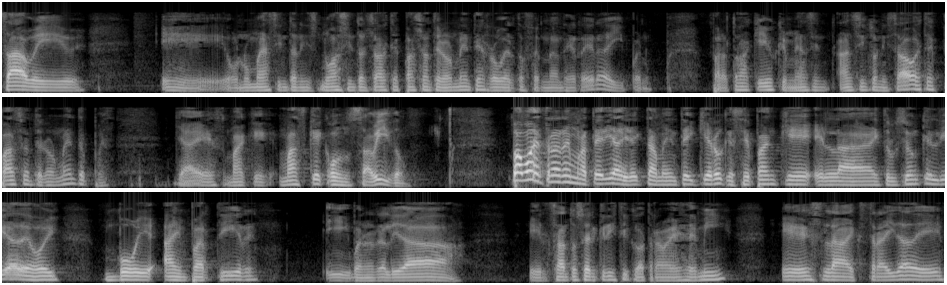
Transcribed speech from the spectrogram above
sabe eh, o no me ha sintonizado, no ha sintonizado este espacio anteriormente es Roberto Fernández Herrera y bueno, para todos aquellos que me han, han sintonizado este espacio anteriormente, pues ya es más que, más que consabido. Vamos a entrar en materia directamente y quiero que sepan que en la instrucción que el día de hoy voy a impartir y bueno, en realidad el santo ser crístico a través de mí es la extraída de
